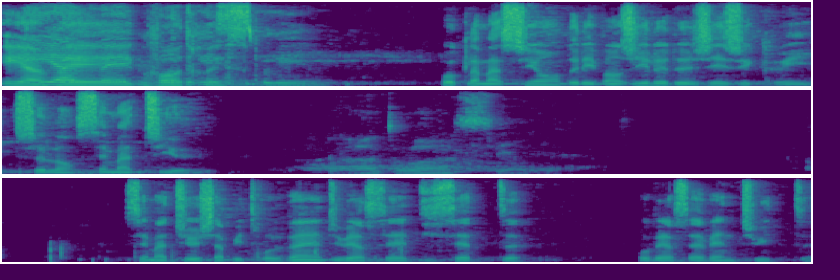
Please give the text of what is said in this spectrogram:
et avec votre esprit. Proclamation de l'évangile de Jésus-Christ selon Saint Matthieu. Saint Matthieu chapitre 20 du verset 17 au verset 28.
